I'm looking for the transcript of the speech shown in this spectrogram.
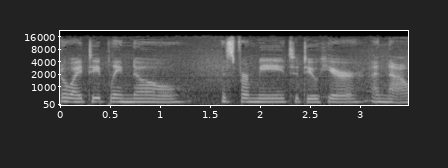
What do I deeply know is for me to do here and now?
